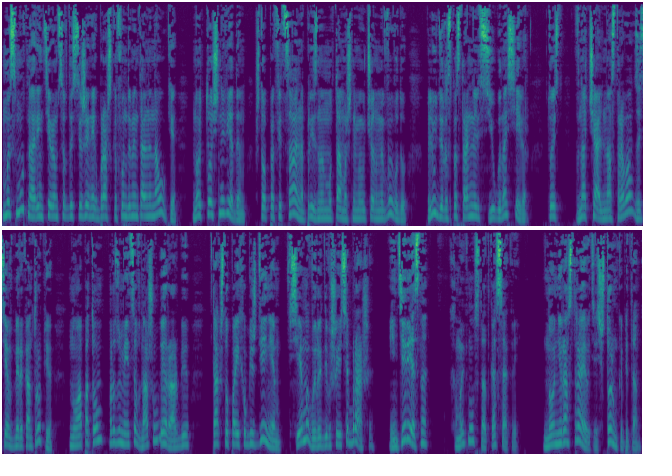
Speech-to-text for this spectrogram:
мы смутно ориентируемся в достижениях бражской фундаментальной науки, но точно ведаем, что по официально признанному тамошними учеными выводу люди распространились с юга на север, то есть вначале на острова, затем в Мероконтропию, ну а потом, разумеется, в нашу Эрарбию. Так что, по их убеждениям, все мы выродившиеся браши. Интересно, — хмыкнул стат Касакри. «Но не расстраивайтесь, шторм-капитан.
